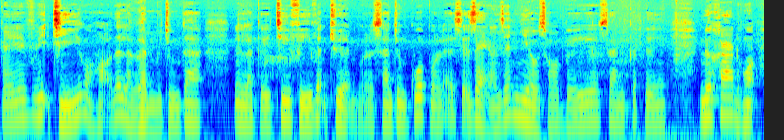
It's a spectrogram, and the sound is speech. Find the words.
cái vị trí của họ rất là gần với chúng ta nên là cái chi phí vận chuyển sang Trung Quốc có lẽ sẽ rẻ hơn rất nhiều so với sang các cái nước khác đúng không ạ?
